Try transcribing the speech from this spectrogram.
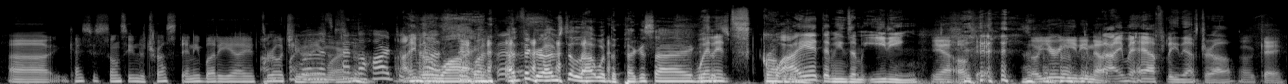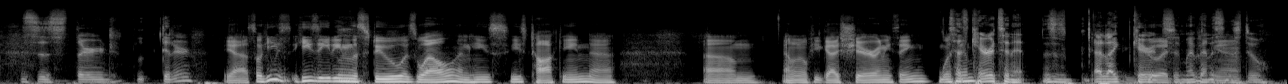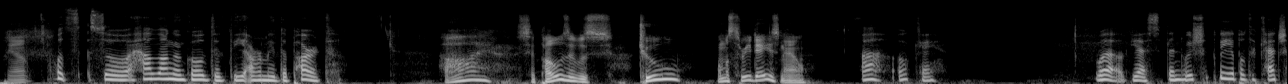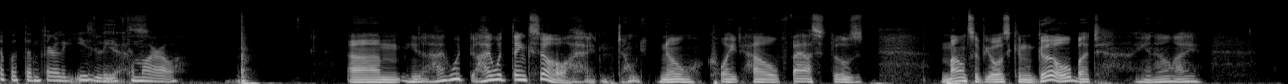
Uh, you guys just don't seem to trust anybody I throw at you well, anymore. it's kind of hard to I know trust. why. I figure I'm still out with the Pegasi. 'cause when it's, probably- quiet, that means I'm eating. yeah. Okay. So you're eating up. I'm a halfling after all. Okay. This is third dinner. Yeah, so he's he's eating the stew as well, and he's he's talking. Uh, um, I don't know if you guys share anything It with has him. carrots in it. This is I like carrots Good. in my venison Yeah. stew. Yeah. Well, so how long ago did the army depart? I suppose it was two, almost three days now. Ah, okay. Well, yes, then we should be able to catch up with them fairly easily Yes. tomorrow. Um, you know, I would I would think so. I don't know quite how fast those mounts of yours can go, but you know, I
